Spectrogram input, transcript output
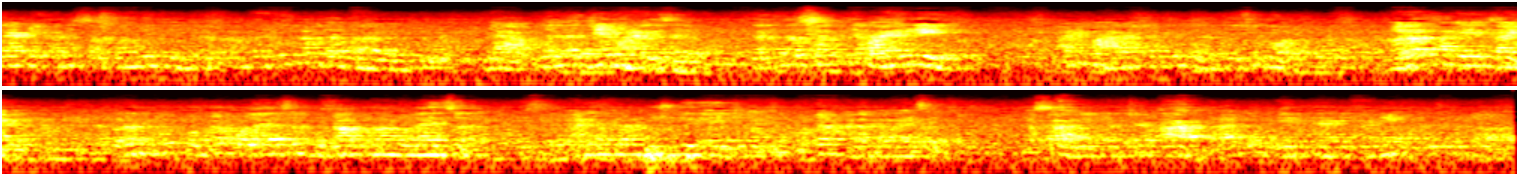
त्या ठिकाणी संबंधित यंत्रणांकडे उपलब्ध करावे म्हणजे आपल्याला जे म्हणायचं आहे त्यातलं सत्य बाहेर येईल आणि महाराष्ट्रातील जनतेशी बोल खरं काय जाईल परंतु खोटं बोलायचं पुन्हा पुन्हा बोलायचं आणि त्याला पुष्टी द्यायची आणि खोटं खरं करायचं असं अलीकडच्या काळात एक त्या ठिकाणी अं,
